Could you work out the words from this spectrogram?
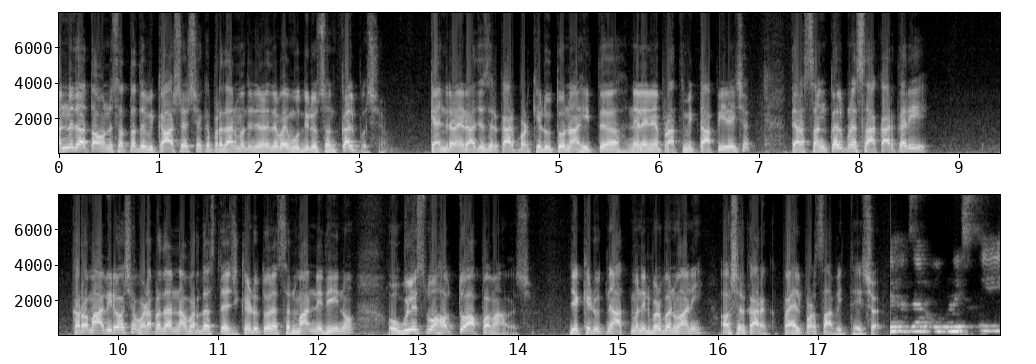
અન્નદાતાઓનો સતત વિકાસ છે કે પ્રધાનમંત્રી નરેન્દ્રભાઈ મોદીનો સંકલ્પ છે? કેન્દ્ર અને રાજ્ય સરકાર પણ ખેડૂતોના હિતને લઈને પ્રાથમિકતા આપી રહી છે. ત્યારે સંકલ્પને સાકાર કરી કરવામાં આવી રહ્યો છે. વડાપ્રધાનના વરદસ્તે જ ખેડૂતોને સન્માન નિધિનો ઓગણીસમો હપ્તો આપવામાં આવે છે, જે ખેડૂતને આત્મનિર્ભર બનવાની અસરકારક પહેલ પણ સાબિત થઈ છે. બે હજાર ઓગણીસથી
